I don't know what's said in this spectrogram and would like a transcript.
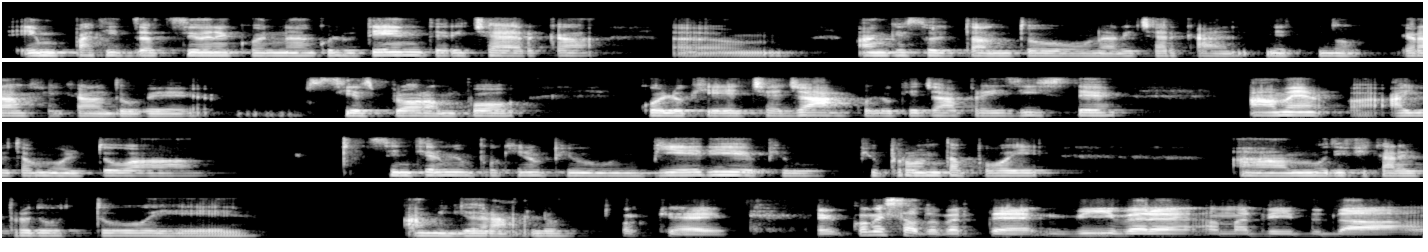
empatizzazione con, con l'utente, ricerca, ehm, anche soltanto una ricerca etnografica dove si esplora un po' quello che c'è già, quello che già preesiste, a me eh, aiuta molto a sentirmi un pochino più in piedi e più, più pronta poi a modificare il prodotto e a migliorarlo. Ok, com'è stato per te vivere a Madrid da,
